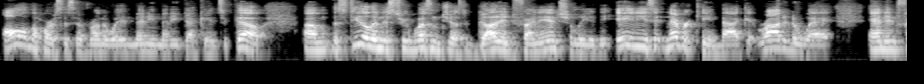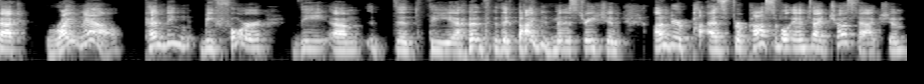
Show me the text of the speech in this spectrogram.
all the horses have run away many, many decades ago. Um, the steel industry wasn't just gutted financially in the 80s, it never came back, it rotted away. And in fact, right now, pending before the um, the the, uh, the Biden administration under as for possible antitrust action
